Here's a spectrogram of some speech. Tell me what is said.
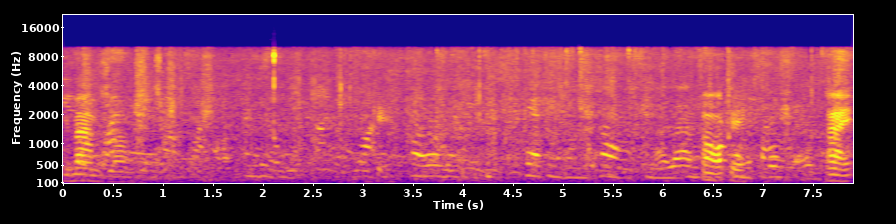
Your mom's young. Okay. Kathy's in the class. and- Oh, okay. All right.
